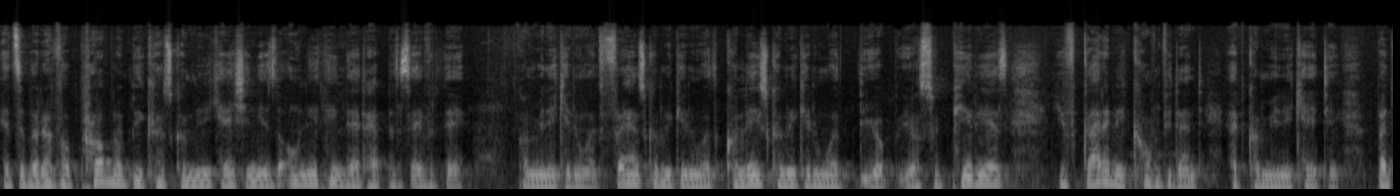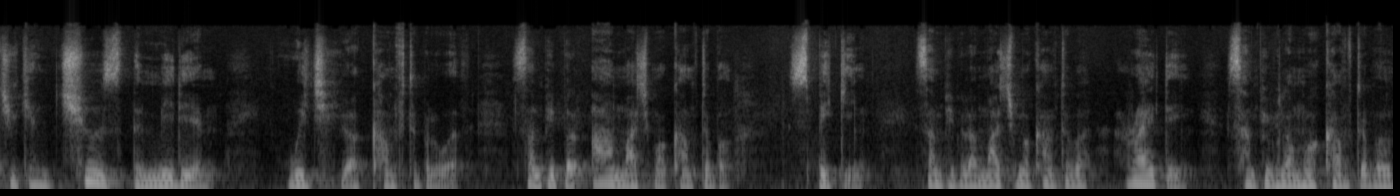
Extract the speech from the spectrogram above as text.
it's a bit of a problem because communication is the only thing that happens every day communicating with friends, communicating with colleagues, communicating with your, your superiors. You've got to be confident at communicating, but you can choose the medium which you are comfortable with. Some people are much more comfortable speaking. Some people are much more comfortable writing. Some people are more comfortable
